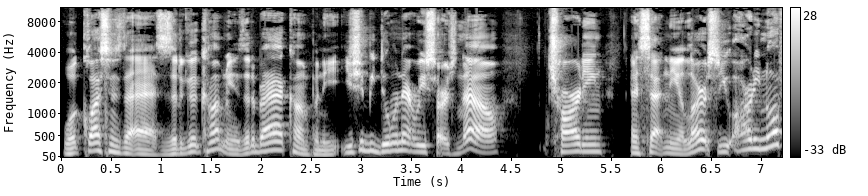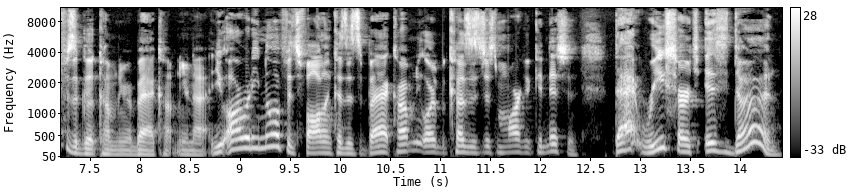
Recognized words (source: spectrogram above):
What questions to ask? Is it a good company? Is it a bad company? You should be doing that research now, charting and setting the alerts so you already know if it's a good company or a bad company or not. You already know if it's falling because it's a bad company or because it's just market conditions. That research is done.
